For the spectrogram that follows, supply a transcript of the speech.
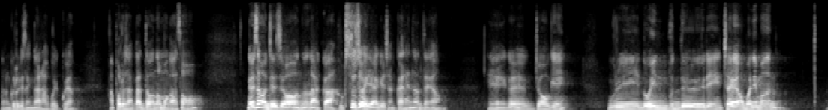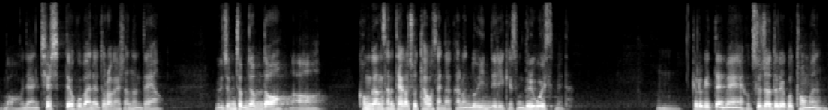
저는 그렇게 생각을 하고 있고요. 앞으로 잠깐 더 넘어가서 그래서 이제 저는 아까 흑수저 이야기를 잠깐 했는데요. 예, 그 저기 우리 노인분들이 저희 어머님은 뭐 그냥 70대 후반에 돌아가셨는데요. 요즘 점점 더 어, 건강 상태가 좋다고 생각하는 노인들이 계속 늘고 있습니다. 음, 그렇기 때문에 흑수저들의 고통은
